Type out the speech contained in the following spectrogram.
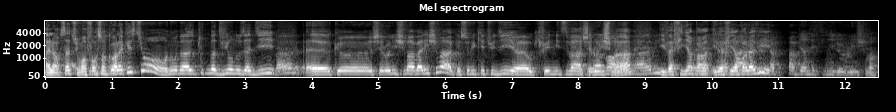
Alors ça, tu renforces encore la question. Nous, on a, toute notre vie, on nous a dit Bah euh, que chez l'Olishma, Balishma, que celui qui étudie euh, ou qui fait une mitzvah chez l'Olishma, il va finir par, il tu va finir par la tu vie. n'as pas bien défini le lolishma.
